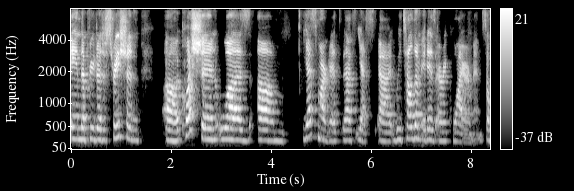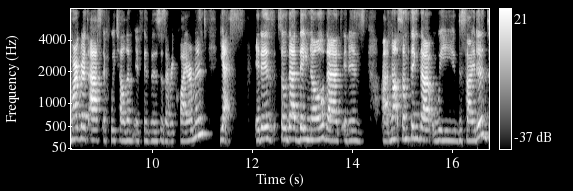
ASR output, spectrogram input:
in the pre-registration uh, question was, um, yes, Margaret, that's yes, uh, we tell them it is a requirement. So Margaret asked if we tell them if this is a requirement. Yes, it is so that they know that it is uh, not something that we decided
